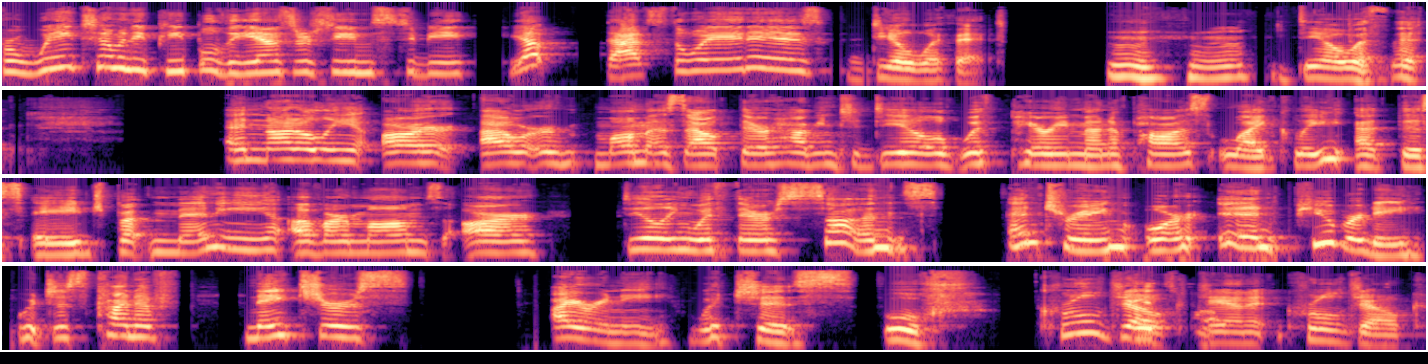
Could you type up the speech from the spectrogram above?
for way too many people, the answer seems to be, Yep, that's the way it is. Deal with it. Mm-hmm. Deal with it. And not only are our mamas out there having to deal with perimenopause, likely at this age, but many of our moms are dealing with their sons entering or in puberty, which is kind of nature's irony, which is oof. Cruel joke, Janet. Cruel joke.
